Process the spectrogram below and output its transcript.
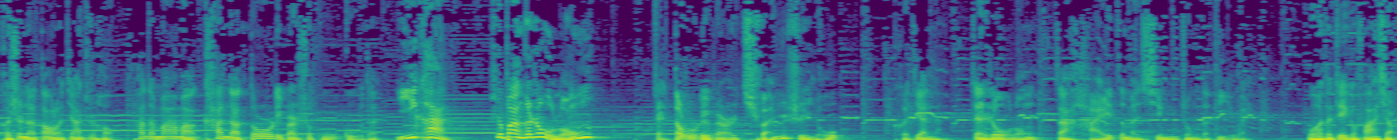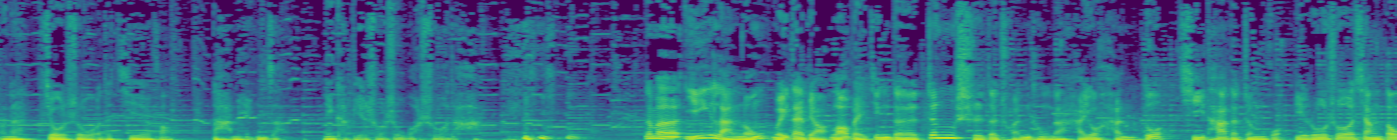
可是呢，到了家之后，他的妈妈看到兜里边是鼓鼓的，一看是半个肉龙，这兜里边全是油，可见呢，这肉龙在孩子们心中的地位。我的这个发小呢，就是我的街坊，大名字，您可别说是我说的啊。那么，以懒龙为代表，老北京的蒸食的传统呢，还有很多其他的蒸货，比如说像豆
